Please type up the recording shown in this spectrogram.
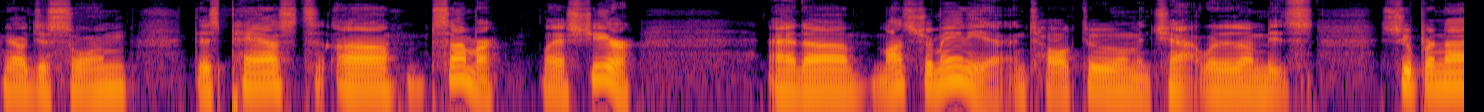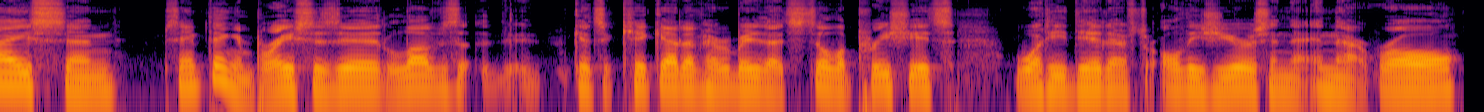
You know, just saw him this past uh, summer last year at uh, Monster Mania and talked to him and chat with him. It's super nice and same thing, embraces it, loves, gets a kick out of everybody that still appreciates what he did after all these years in, in that role.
